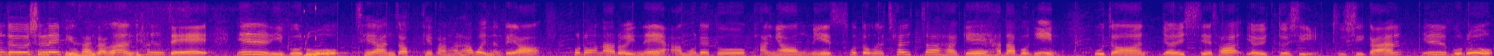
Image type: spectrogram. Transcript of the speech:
청주 실내 빙상장은 현재 1, 2부로 제한적 개방을 하고 있는데요. 코로나로 인해 아무래도 방역 및 소독을 철저하게 하다 보니 오전 10시에서 12시 2시간 일부로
